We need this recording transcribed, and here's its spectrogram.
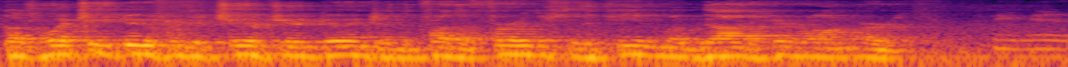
Because what you do for the church, you're doing to the, for the furthest of the kingdom of God here on earth. Amen.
